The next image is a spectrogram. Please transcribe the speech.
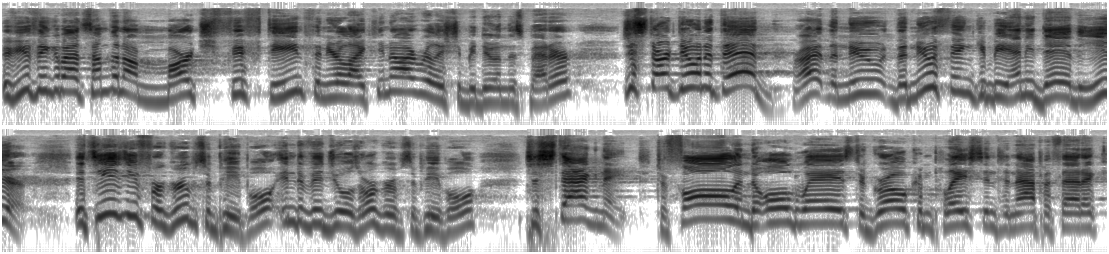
If you think about something on March 15th and you're like, you know, I really should be doing this better, just start doing it then, right? The new, the new thing can be any day of the year. It's easy for groups of people, individuals or groups of people, to stagnate, to fall into old ways, to grow complacent and apathetic.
